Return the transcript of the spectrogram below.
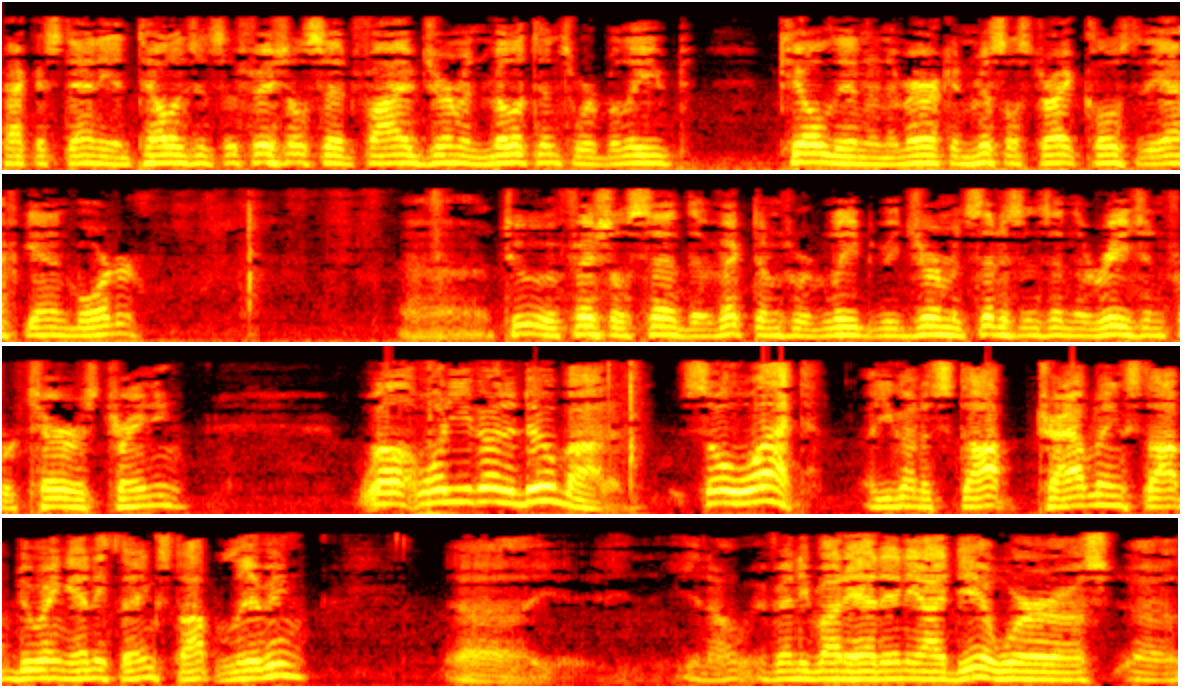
Pakistani intelligence officials said five German militants were believed killed in an American missile strike close to the Afghan border. Uh, two officials said the victims were believed to be German citizens in the region for terrorist training. Well, what are you going to do about it? So what? Are you going to stop traveling, stop doing anything, stop living? Uh, you know, if anybody had any idea where uh, uh,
